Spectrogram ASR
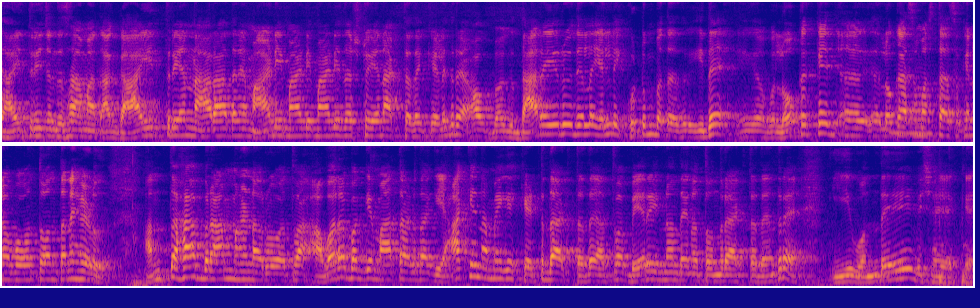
ಗಾಯತ್ರಿ ಚಂದ್ರಸಾಮಾತ್ ಆ ಗಾಯತ್ರಿಯನ್ನು ಆರಾಧನೆ ಮಾಡಿ ಮಾಡಿ, ಮಾಡಿದಷ್ಟು ಏನಾಗ್ತದೆ ಕೇಳಿದರೆ, ಅವ್ ದಾರ ಇರುವುದೆಲ್ಲ ಎಲ್ಲಿ? ಕುಟುಂಬದ ಇದೆ. ಲೋಕಕ್ಕೆ ಲೋಕ ಸಮಸ್ತ ಸುಖಿನ ಭವಂತು ಅಂತಲೇ ಹೇಳೋದು. ಅಂತಹ ಬ್ರಾಹ್ಮಣರು ಅಥವಾ ಅವರ ಬಗ್ಗೆ ಮಾತಾಡಿದಾಗ ಯಾಕೆ ನಮಗೆ ಕೆಟ್ಟದಾಗ್ತದೆ? ಅಥವಾ ಬೇರೆ ಇನ್ನೊಂದೇನೋ ತೊಂದರೆ ಆಗ್ತದೆ ಅಂದರೆ, ಈ ಒಂದೇ ವಿಷಯಕ್ಕೆ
